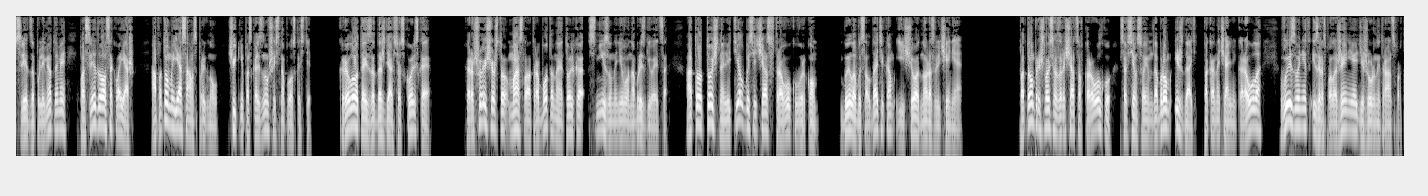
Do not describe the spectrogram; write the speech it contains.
Вслед за пулеметами последовал саквояж, а потом и я сам спрыгнул, чуть не поскользнувшись на плоскости. Крыло-то из-за дождя все скользкое. Хорошо еще, что масло отработанное только снизу на него набрызгивается, а то точно летел бы сейчас в траву кувырком. Было бы солдатикам еще одно развлечение. Потом пришлось возвращаться в караулку со всем своим добром и ждать, пока начальник караула вызвонит из расположения дежурный транспорт.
